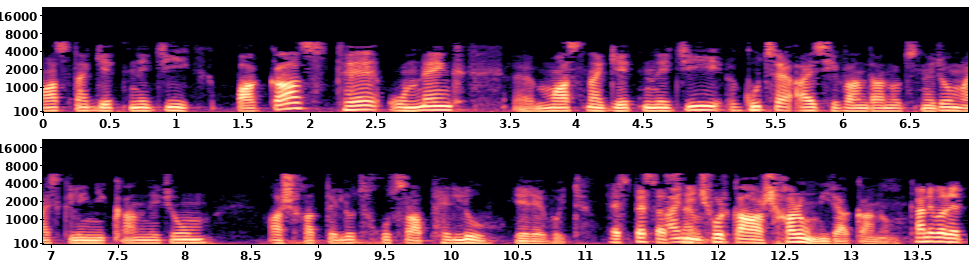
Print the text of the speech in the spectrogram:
մասնագետների պակաս, թե ունենք մասնագետների գուցե այս հիվանդանոցներում, այս կլինիկաներում աշխատելուց խուսափելու երևույթ։ Այսպես ասեմ, այն ինչ որ կա աշխարհում իրականում։ Քանի որ այդ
